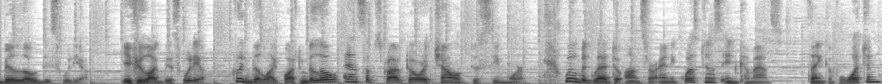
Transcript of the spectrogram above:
below this video. If you like this video, click the like button below and subscribe to our channel to see more. We'll be glad to answer any questions in comments. Thank you for watching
